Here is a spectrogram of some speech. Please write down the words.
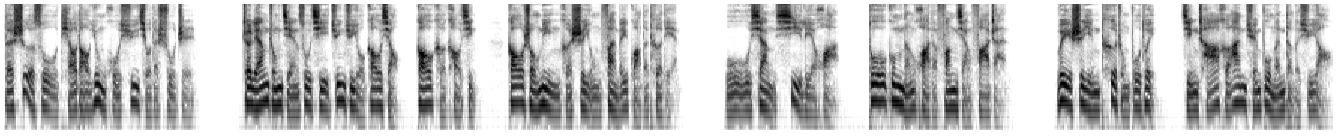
的射速调到用户需求的数值。这两种减速器均具有高效、高可靠性、高寿命和适用范围广的特点。五向系列化、多功能化的方向发展，为适应特种部队、警察和安全部门等的需要，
